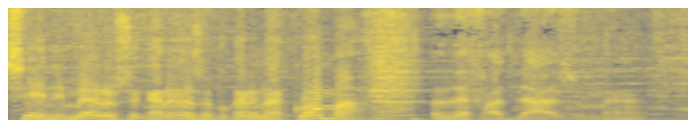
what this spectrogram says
σε ενημέρωσε κανένας από κανένα κόμμα; Δεν φαντάζομαι ε.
